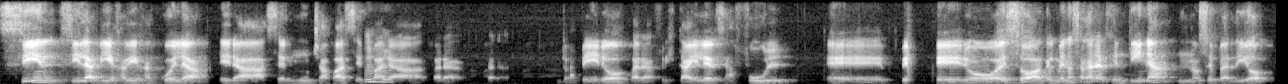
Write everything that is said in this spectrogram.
Sí, sí, la vieja, vieja escuela era hacer muchas bases para, para, raperos, para freestylers a full. Eh, pero eso, al menos acá en Argentina, no se perdió.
